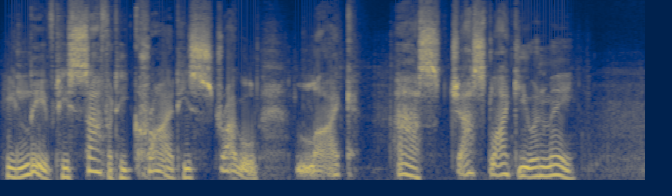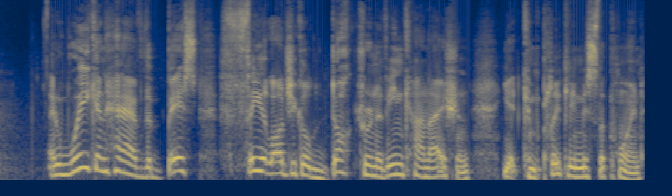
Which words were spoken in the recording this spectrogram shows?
He lived, he suffered, he cried, he struggled like us, just like you and me. And we can have the best theological doctrine of incarnation, yet completely miss the point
